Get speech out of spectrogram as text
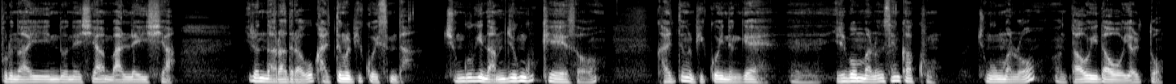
브루나이, 인도네시아, 말레이시아 이런 나라들하고 갈등을 빚고 있습니다. 중국이 남중국해에서 갈등을 빚고 있는 게 일본 말로는 센카쿠, 중국말로 다오이다오 열도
